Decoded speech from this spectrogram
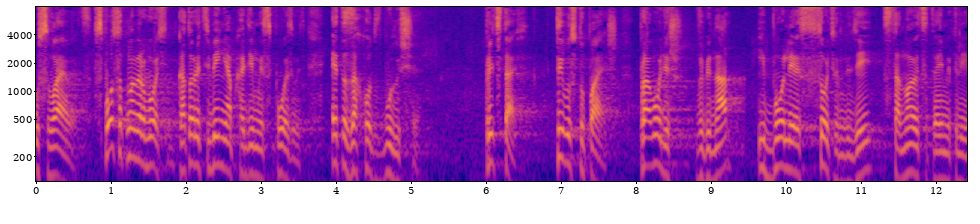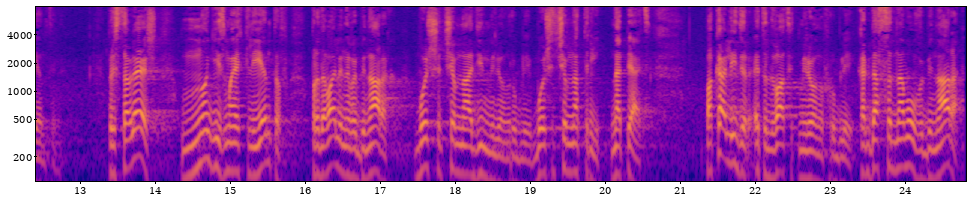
усваивается. Способ номер восемь, который тебе необходимо использовать, это заход в будущее. Представь, ты выступаешь, проводишь вебинар, и более сотен людей становятся твоими клиентами. Представляешь, многие из моих клиентов продавали на вебинарах больше, чем на 1 миллион рублей, больше, чем на 3, на 5. Пока лидер – это 20 миллионов рублей. Когда с одного вебинара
